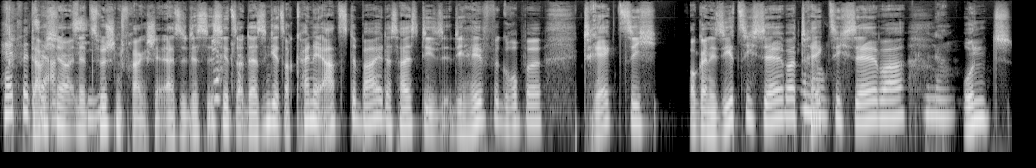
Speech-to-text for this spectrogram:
Darf ich noch eine. Zwischenfrage stellen? Also das ist Ja, jetzt, da sind jetzt auch keine Ärzte bei. Das heißt, die, die Hilfegruppe trägt sich, organisiert sich selber, Genau. trägt sich selber Genau. und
